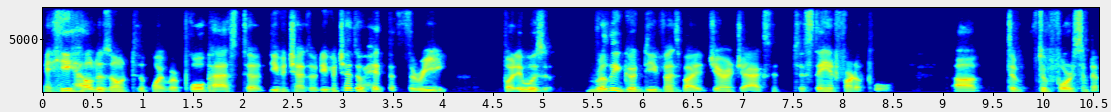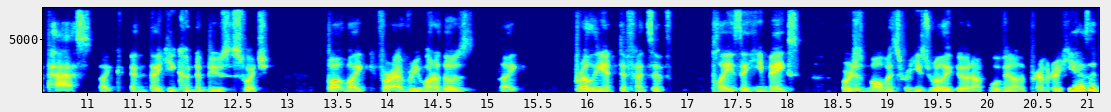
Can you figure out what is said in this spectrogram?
and he held his own to the point where Poole passed to DiVincenzo. DiVincenzo hit the three, but it was really good defense by Jaren Jackson to stay in front of Poole, uh, to to force him to pass. Like and like he couldn't abuse the switch, but like for every one of those like brilliant defensive plays that he makes, or just moments where he's really good on moving on the perimeter, he has a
